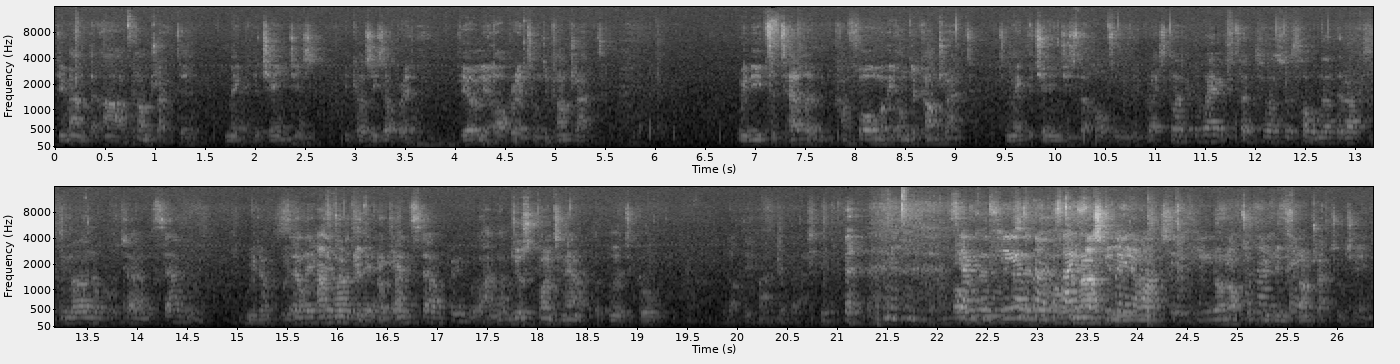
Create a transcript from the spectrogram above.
demand that our contractor make the changes, because he's operate, they only operate under contract. We need to tell them formally under contract to make the changes that Halton have requested. But the way it was put to us was holding up the right to demand, it, which I understand. We don't, we So don't they have to demanded approve the it contract. against our approval. I'm, I'm just pointing out the political, Not demanding, but asking. See, I'm confused now, because I You're thought asking you me, made a you're lot to refuse you're not approving you the contractual change.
